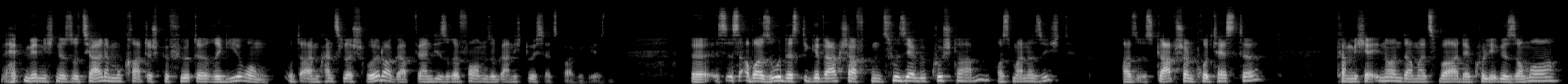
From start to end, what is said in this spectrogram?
hätten wir nicht eine sozialdemokratisch geführte Regierung unter einem Kanzler Schröder gehabt, wären diese Reformen so gar nicht durchsetzbar gewesen. Äh, es ist aber so, dass die Gewerkschaften zu sehr gekuscht haben, aus meiner Sicht. Also es gab schon Proteste. Ich kann mich erinnern, damals war der Kollege Sommer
